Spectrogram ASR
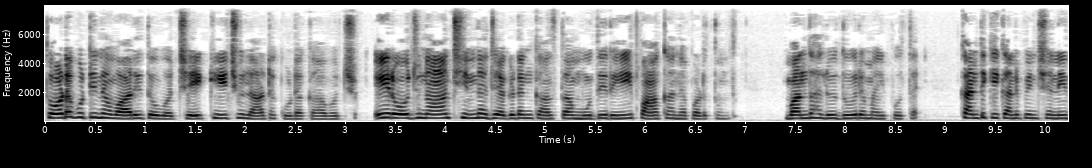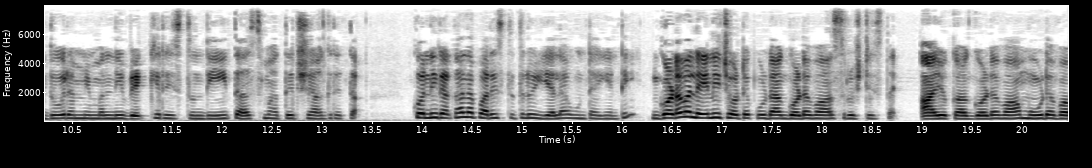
తోడబుట్టిన వారితో వచ్చే కీచులాట కూడా కావచ్చు. ఈ రోజున చిన్న జగడం కాస్త ముదిరి పాకాన పడుతుంది. బంధాలు దూరం అయిపోతాయి కంటికి కనిపించని దూరం మిమ్మల్ని వెక్కిరిస్తుంది. తస్మాత్ జాగ్రత్త. కొన్ని రకాల పరిస్థితులు ఎలా ఉంటాయంటే గొడవ లేని చోట కూడా గొడవ సృష్టిస్తాయి. ఆ యొక్క గొడవ మూడవ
